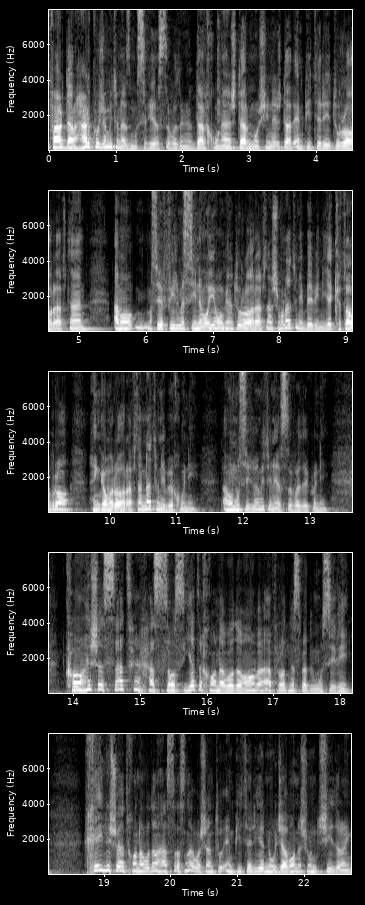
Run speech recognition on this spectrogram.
فرد در هر کجا می‌تونه از موسیقی استفاده کنه. در خونش در ماشینش در امپیتری تو راه رفتن. اما مثلا فیلم سینمایی ممکنه تو راه رفتن شما نتونی ببینی. یک کتاب را هنگام راه رفتن نتونی بخونی. اما موسیقی می‌تونی استفاده کنی. کاهش سطح حساسیت خانواده ها و افراد نسبت به موسیقی. خیلی شاید خانواده حساس نباشن تو امپیتری نوجوانشون چی دارن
